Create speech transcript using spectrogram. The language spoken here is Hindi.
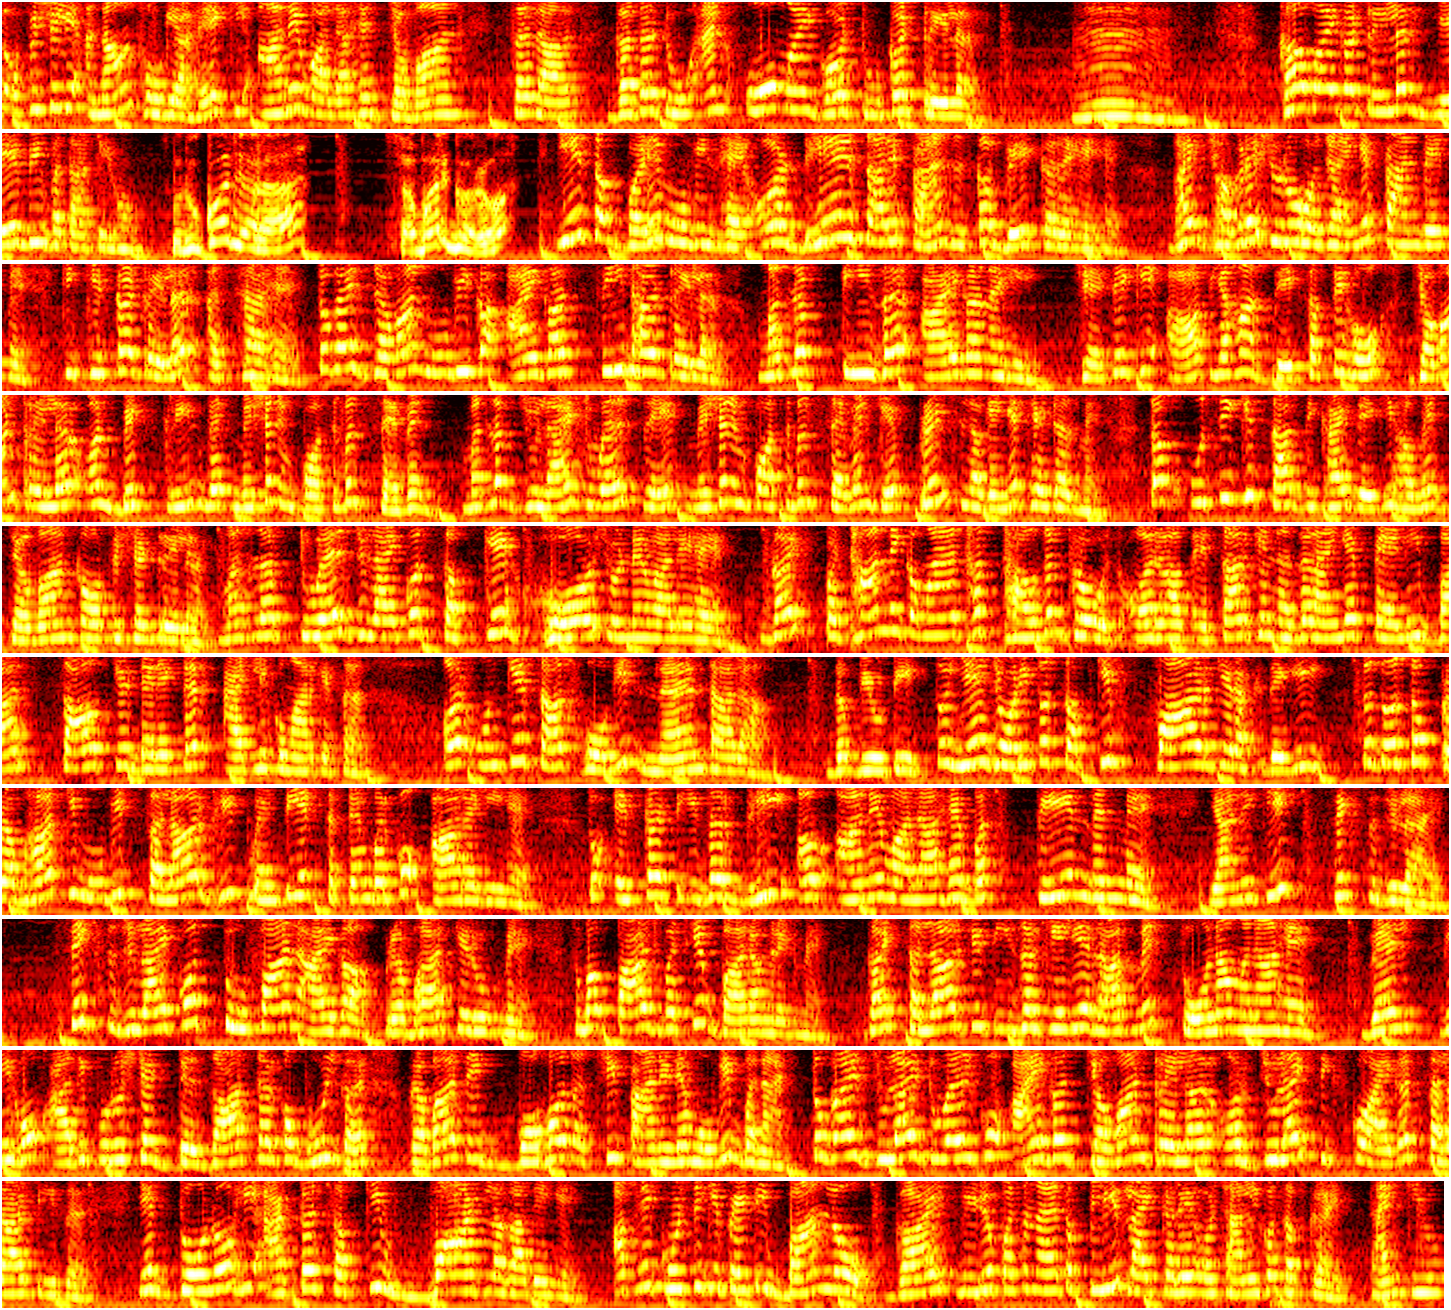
गाइस ऑफिशियली अनाउंस हो गया है कि आने वाला है Jawan Salaar Gadar two and oh my god two का ट्रेलर हम्म। कब आएगा ट्रेलर ये भी बताती हूँ. रुको जरा सबर करो। ये सब बड़े मूवीज़ है और ढेर सारे फैंस इसका वेट कर रहे हैं। भाई झगड़े शुरू हो जाएँगे फ़ैन बेस में कि किसका ट्रेलर अच्छा है। तो गाइस जवान मूवी का आएगा सीधा ट्रेलर मतलब टीजर आएगा नहीं। जैसे कि आप यहाँ देख सकते हो, Jawan trailer on big screen with Mission Impossible seven मतलब जुलाई ट्वेल्थ से मिशन इम्पॉसिबल सेवन के प्रिंट्स लगेंगे थिएटर्स में। उसी के साथ दिखाई देगी हमें जवान का ऑफिशियल ट्रेलर मतलब ट्वेल्थ जुलाई को सबके होश उड़ने वाले हैं। गाइस पठान ने कमाया था थाउज़ेंड करोड़ और अब एसआर के नज़र आएँगे पहली बार साउथ के डायरेक्टर एटली कुमार के साथ। और उनके साथ होगी नयन तारा द ब्यूटी तो ये जोड़ी तो सबकी फाड़ के रख देगी। तो दोस्तों, प्रभास की मूवी सलार भी 28 सितंबर को आ रही है। तो इसका टीजर भी अब आने वाला है बस तीन दिन में, यानी कि सिक्स जुलाई। सिक्स जुलाई को तूफ़ान आएगा प्रभास के रूप में। सुबह पाँच बज के बारह मिनट में। गाइस सलार के टीजर के लिए रात में सोना मना है। वेल वी होप आदि पुरुष के डिजास्टर को भूलकर प्रभास एक बहुत अच्छी पैन इंडिया मूवी बनाए। तो गाइस जुलाई 12 को आएगा जवान ट्रेलर और जुलाई 6 को आएगा सलार टीजर ये दोनों ही एक्टर सबकी वाट लगा देंगे। अपनी कुर्सी की पेटी बाँध लो। गाइस वीडियो पसंद आए तो प्लीज़ लाइक करें और चैनल को सब्सक्राइब थैंक यू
